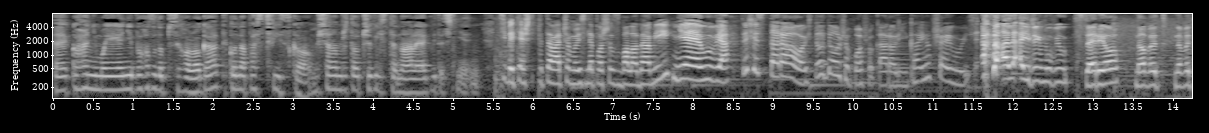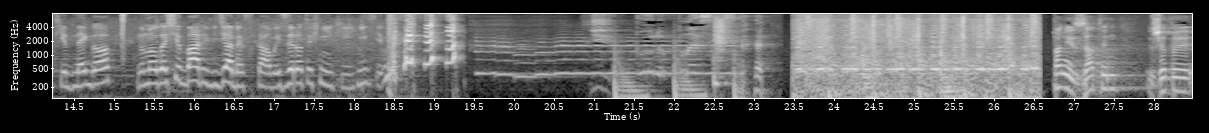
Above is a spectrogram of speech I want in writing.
E, kochani moje, ja nie wychodzę do psychologa, tylko na pastwisko. Myślałam, że to oczywiste, no ale jak widać nie. Ciebie też pytała, czemu źle poszło z balonami? Nie, mówię, ty się starałaś, no dobrze poszło Karolinka, nie przejmuj się. Ale AJ mówił, serio? Nawet, nawet jednego? No mogę się bardziej, widziałem jak skałeś, zero techniki, nic nie... Pan jest za tym, żeby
